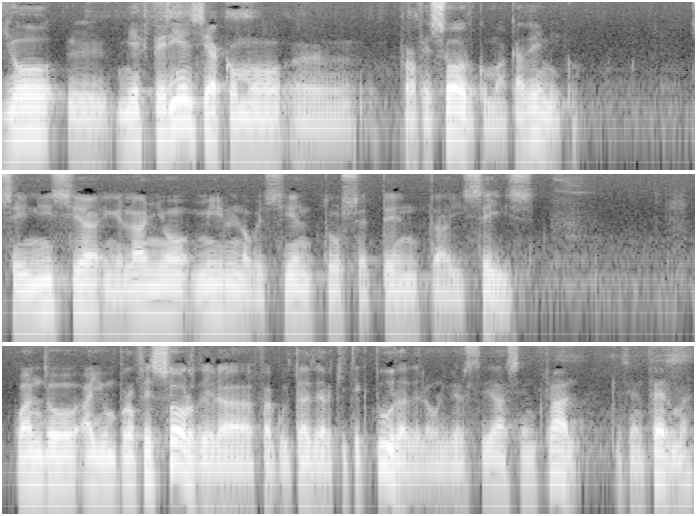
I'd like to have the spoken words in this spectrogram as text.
yo, eh, mi experiencia como eh, profesor, como académico, se inicia en el año 1976, cuando hay un profesor de la Facultad de Arquitectura de la Universidad Central que se enferma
